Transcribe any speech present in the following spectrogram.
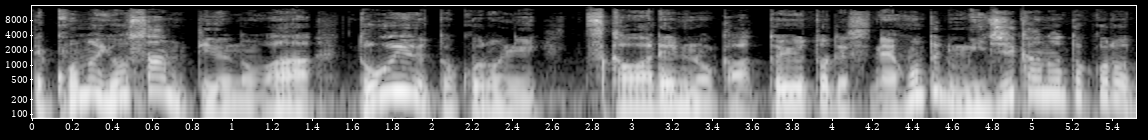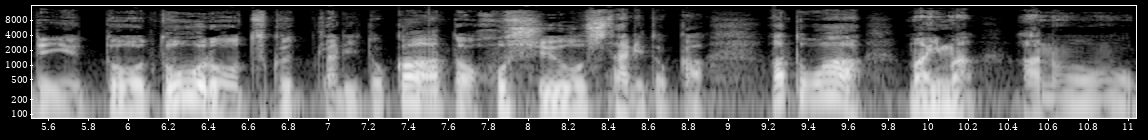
で、この予算っていうのは、どういうところに使われるのかというとですね、本当に身近なところで言うと、道路を作ったりとか、あとは補修をしたりとか、あとは、まあ今、あのー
